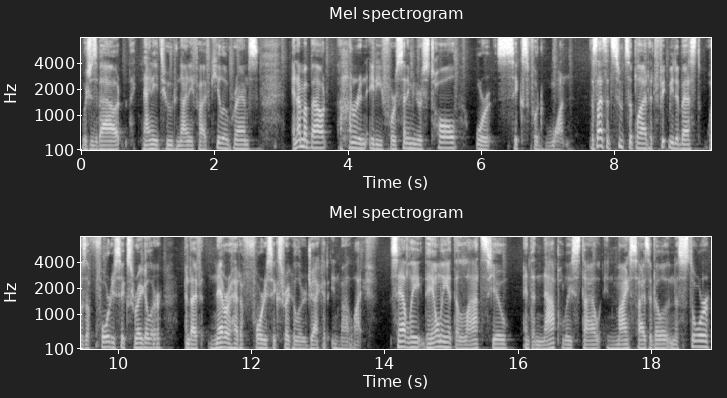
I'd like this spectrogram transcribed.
which is about like 92 to 95 kilograms, and I'm about 184 centimeters tall or 6 foot 1. The size that Suitsupply that fit me the best was a 46 regular, and I've never had a 46 regular jacket in my life. Sadly, they only had the Lazio and the Napoli style in my size available in the store,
